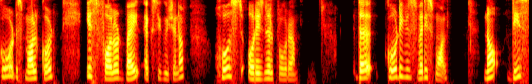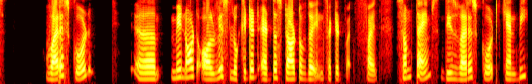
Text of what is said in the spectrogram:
code small code is followed by execution of host original program. The code is very small. Now this virus code uh, may not always located at the start of the infected file. Sometimes this virus code can be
